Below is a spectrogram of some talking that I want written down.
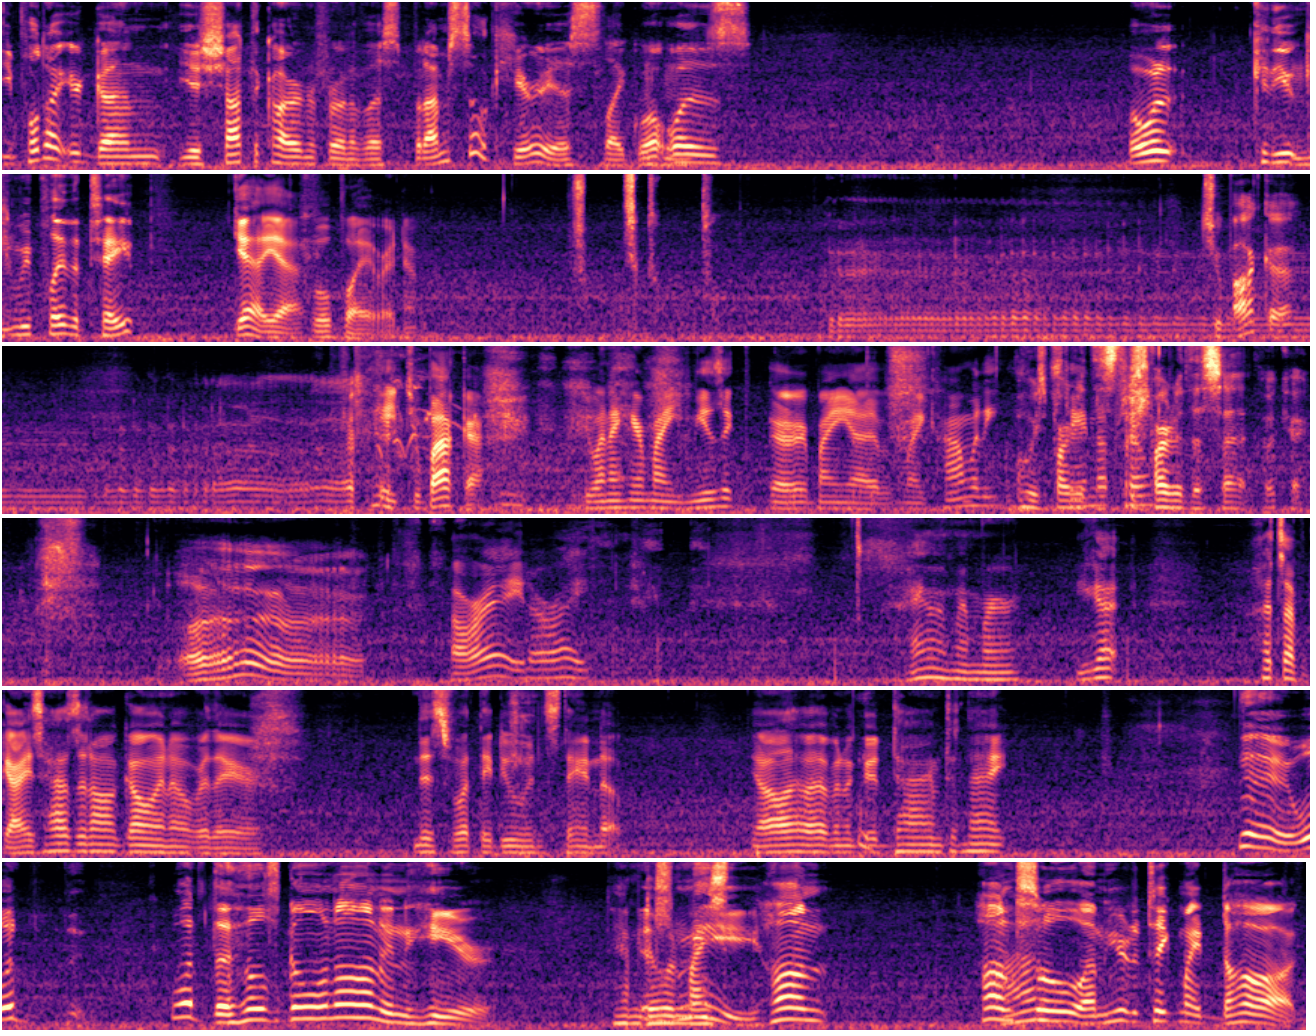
you pulled out your gun, you shot the car in front of us, but I'm still curious like what Mhm. was What was can you can Mhm. we play the tape? Yeah, yeah. We'll play it right now. Chewbacca. Hey Chewbacca, you want to hear my music or my uh, my comedy? Oh, he's part of stand-up the show? part of the set. Okay. All right, all right. I remember. You got. What's up, guys? How's it all going over there? This is what they do in stand up. Y'all having a good time tonight? Hey, what what the hell's going on in here? I'm it's doing my. me, Han. Han Han? Solo. I'm here to take my dog.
